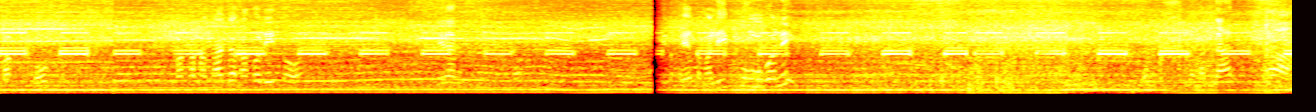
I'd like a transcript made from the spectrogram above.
bakto. Baka matagak ako dito. oh. Tingnan. Kaya tamalipong mo ko ni. That. Ah.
